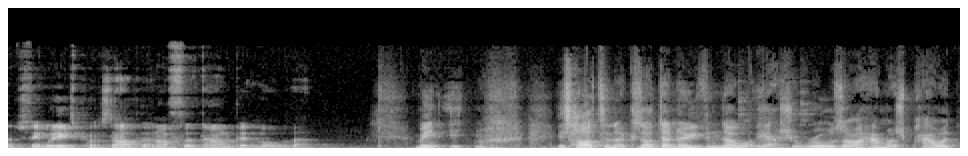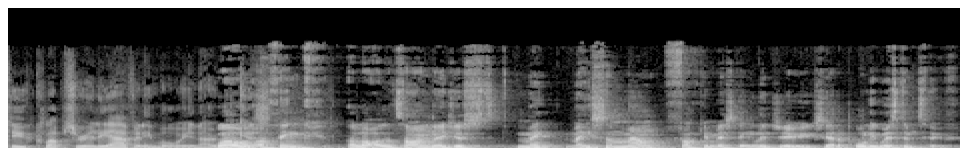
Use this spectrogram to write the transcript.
I just think we need to put, start putting our foot down a bit more with that. I mean, it, it's hard to know because I don't know, even know what the actual rules are. How much power do clubs really have anymore? You know, Well, Because- I think a lot of the time they just make Mason Mount fucking missed England duty because he had a poorly wisdom tooth.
